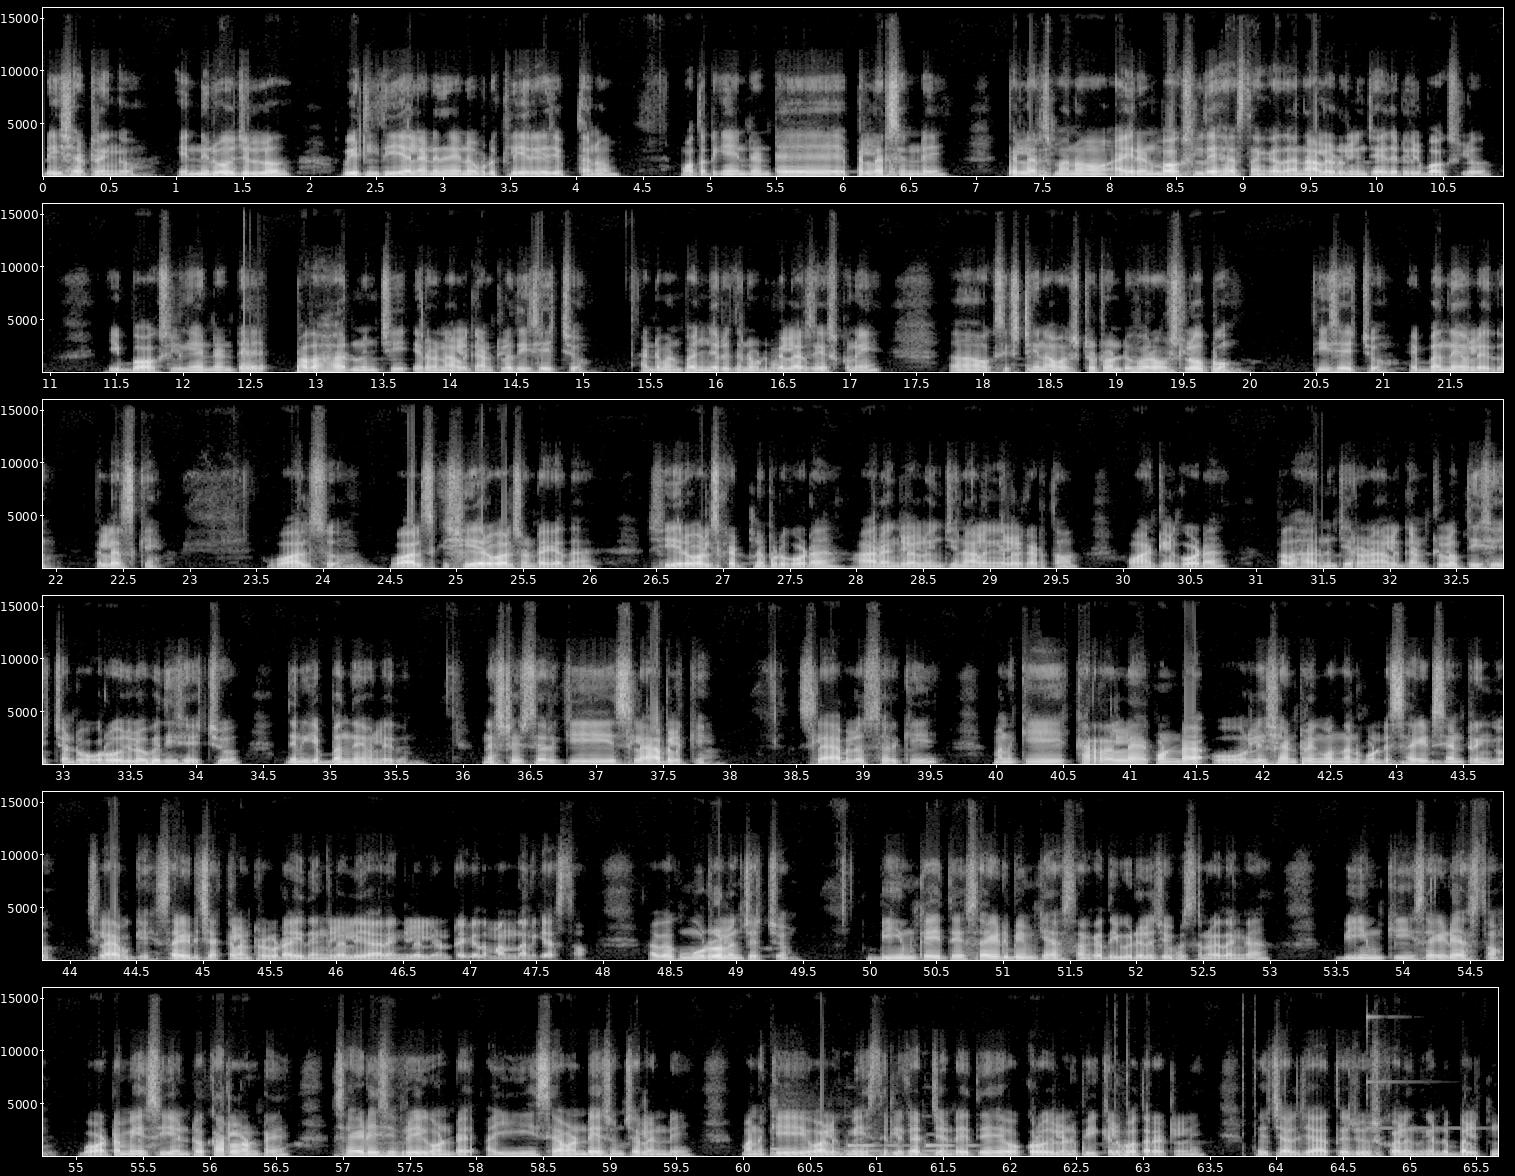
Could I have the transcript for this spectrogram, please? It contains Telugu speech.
డీషట్రింగ్ ఎన్ని రోజుల్లో వీటిని తీయాలనేది నేను ఇప్పుడు క్లియర్‌గా చెప్తాను. మొదటిగా ఏంటంటే పిల్లర్స్ అండి. పిల్లర్స్ మనం ఐరన్ బాక్సులు తీసేస్తాం కదా! 4 అడుగుల నుంచి 5 అడుగుల బాక్సులు. ఈ బాక్సులకి ఏంటంటే 16-24 గంటల్లో తీసేయొచ్చు. అంటే మన పని జరుగుతున్నప్పుడు పిల్లర్స్ ఏసుకొని ఆహ్, ఒక 16 అవర్స్ టు 24 అవర్స్ లోపు తీసేయొచ్చు. ఏం లేదు పిల్లర్స్‌కి. వాల్స్, వాల్స్‌కి షియర్ వాల్స్ ఉంటాయి కదా! షియర్ వాల్స్ కట్టినప్పుడు కూడా 6 అంగుళాల నుంచి 4 అంగుళాలు కడతాం. వాటిని కూడా 16-24 గంటల్లోపు తీసేయొచ్చు. అంటే ఒక రోజులోపే తీసేయచ్చు దీనికి ఇబ్బంది ఏం లేదు. నెక్స్ట్ వచ్చేసరికి స్లాబ్లకి స్లాబ్లు వచ్చేసరికి మనకి కర్రలు లేకుండా ఓన్లీ సెంటరింగ్ ఉందనుకోండి సైడ్ సెంటరింగ్ స్లాబ్‌కి. సైడ్ చెక్కలు అంటారు కూడా 5 అంగుళాలు, 6 అంగుళాలు ఉంటాయి కదా! మందానికి వేస్తాం అవి ఒక మూడు రోజుల నుంచి వచ్చు భీమ్కి అయితే సైడ్ బీమ్‌కేస్తాం కదా! ఈ వీడియోలో చూపిస్తున్న విధంగా బీమ్‌కి సైడ్ వేస్తాం బాటమ్ ఏసీ ఏంటో కర్రలు ఉంటాయి సైడ్ ఏసీ ఫ్రీగా ఉంటాయి. అయి 7 డేస్ ఉంచాలండి. మనకి వాళ్ళకి మేస్త్రీలకి అర్జెంట్ అయితే ఒక రోజులోనే పీక్కెళ్ళిపోతారు ఆటిలిని. మీరు చాలా జాగ్రత్తగా చూసుకోవాలి. ఎందుకంటే బల్క్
